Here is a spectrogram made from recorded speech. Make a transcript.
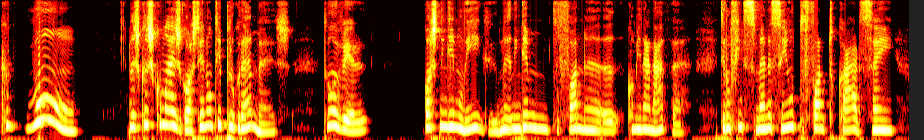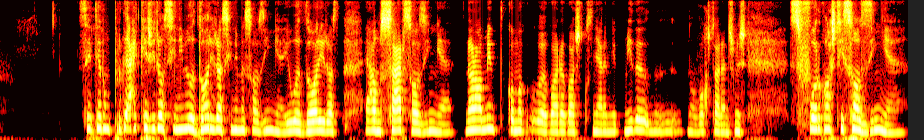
Que bom! Mas as coisas que eu mais gosto é não ter programas. Estão a ver? Gosto que ninguém me ligue, ninguém me telefone a combinar nada. ter um fim de semana sem o telefone tocar, sem sem ter um ai queres ir ao cinema? Eu adoro ir ao cinema sozinha. Eu adoro ir ao, almoçar sozinha. Normalmente como agora gosto de cozinhar a minha comida não vou a restaurantes mas se for gosto de ir sozinha.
